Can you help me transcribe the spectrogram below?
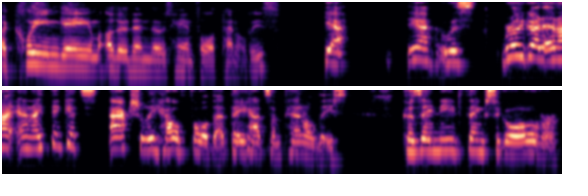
a clean game other than those handful of penalties. Yeah, yeah, it was really good, and I and I think it's actually helpful that they had some penalties because they need things to go over.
